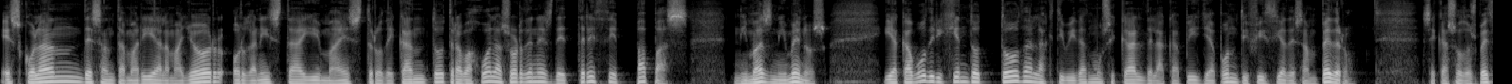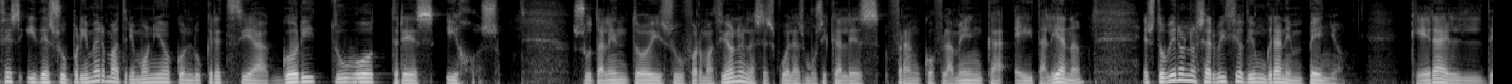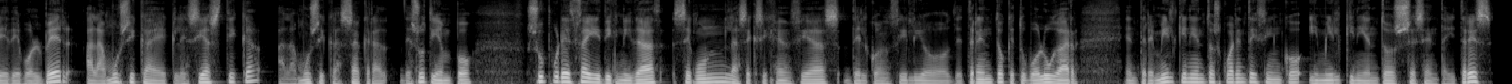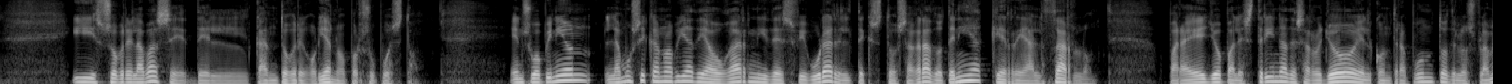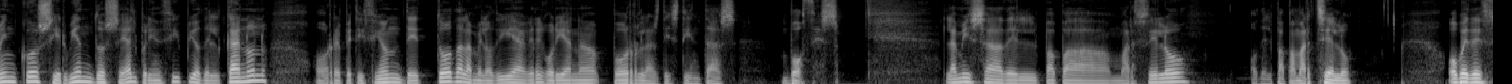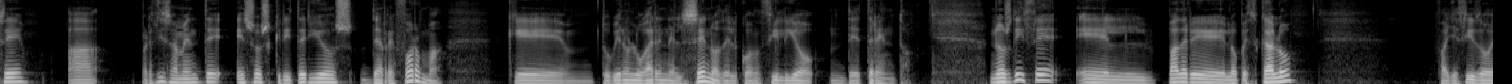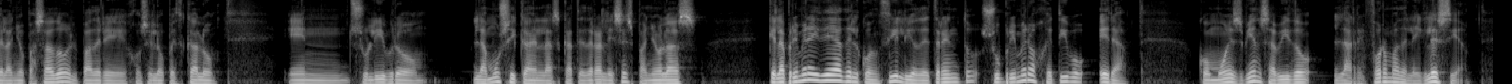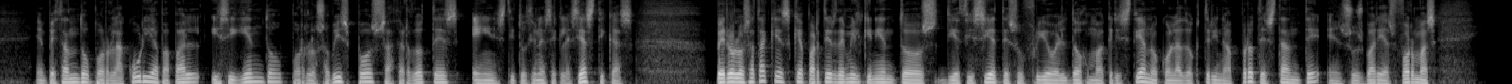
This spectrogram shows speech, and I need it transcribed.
Escolán de Santa María la Mayor, organista y maestro de canto, trabajó a las órdenes de trece papas, ni más ni menos, y acabó dirigiendo toda la actividad musical de la capilla pontificia de San Pedro. Se casó dos veces y de su primer matrimonio con Lucrezia Gori tuvo tres hijos. Su talento y su formación en las escuelas musicales franco-flamenca e italiana estuvieron al servicio de un gran empeño, que era el de devolver a la música eclesiástica, a la música sacra de su tiempo, su pureza y dignidad según las exigencias del concilio de Trento que tuvo lugar entre 1545 y 1563, y sobre la base del canto gregoriano, por supuesto. En su opinión, la música no había de ahogar ni desfigurar el texto sagrado, tenía que realzarlo. Para ello, Palestrina desarrolló el contrapunto de los flamencos sirviéndose al principio del canon o repetición de toda la melodía gregoriana por las distintas voces. La misa del Papa Marcelo o del Papa Marcello obedece a precisamente esos criterios de reforma que tuvieron lugar en el seno del concilio de Trento. Nos dice el padre López Calo, fallecido el año pasado, el padre José López Calo, en su libro La música en las catedrales españolas que la primera idea del concilio de Trento, su primer objetivo era, como es bien sabido, la reforma de la Iglesia, empezando por la curia papal y siguiendo por los obispos, sacerdotes e instituciones eclesiásticas. Pero los ataques que a partir de 1517 sufrió el dogma cristiano con la doctrina protestante en sus varias formas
